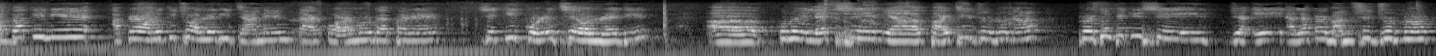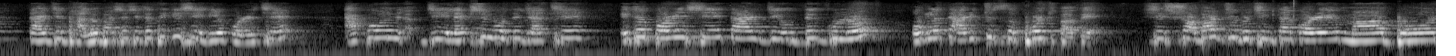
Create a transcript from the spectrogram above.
আব্বাকে নিয়ে আপনারা অনেক কিছু অলরেডি জানেন, তার পড়ানোর ব্যাপারে। সে কি করেছে অলরেডি কোনো ইলেকশন পার্টির জন্য না। প্রথম থেকে সে এই এই এলাকার মানুষের জন্য তার যে ভালোবাসা, সেটা থেকে সে এগুলো করেছে। এখন যে ইলেকশন হতে যাচ্ছে, এটার পরে সে তার যে উদ্যোগগুলো ওগুলোতে আরেকটু সাপোর্ট পাবে। সে সবার জন্য চিন্তা করে, মা, বোন,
